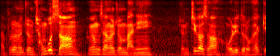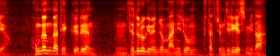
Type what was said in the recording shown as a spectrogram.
앞으로는 좀 정보성 동영상을 좀 많이 좀 찍어서 올리도록 할게요. 공감과 댓글은 음, 되도록이면 좀 많이 좀 부탁 좀 드리겠습니다.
